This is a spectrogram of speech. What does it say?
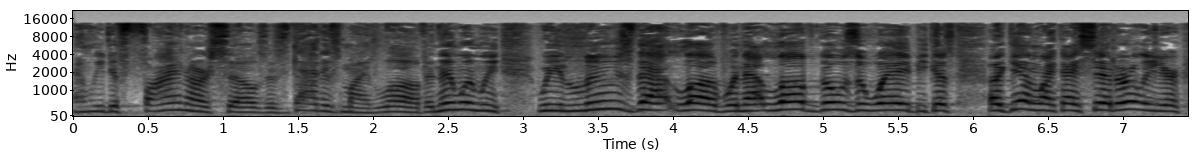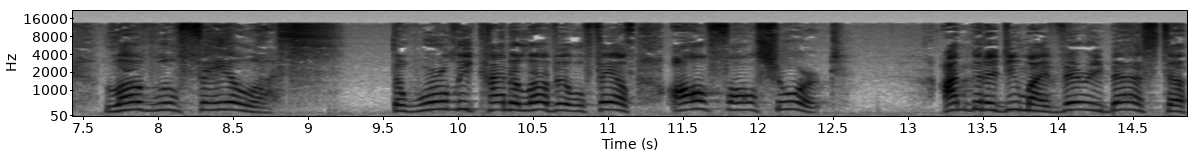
And we define ourselves as that is my love. And then when we, we lose that love, when that love goes away, because again, like I said earlier, love will fail us. The worldly kind of love, it will fail. I'll fall short. I'm going to do my very best to,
